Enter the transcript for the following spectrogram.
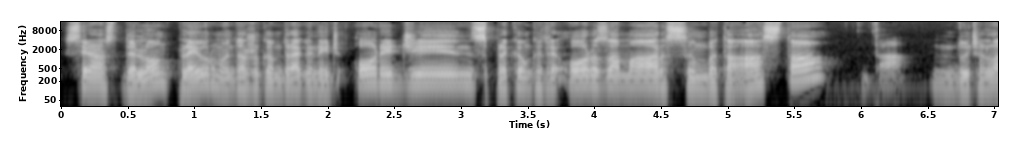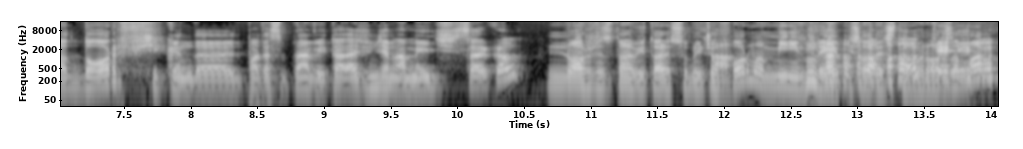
seria noastră de long play-uri, momentan jucăm Dragon Age Origins, plecăm către Orzammar sâmbătă asta, Da. ne ducem la Dorf, Și când uh, poate săptămâna viitoare ajungem la Mage Circle? nu ajungem săptămâna viitoare sub nicio Ah. formă, minim 3 episoade stăm în Ok, Orzammar.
